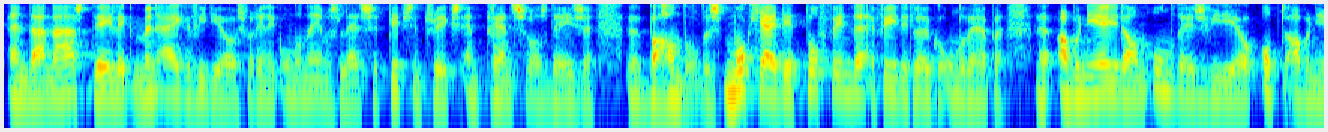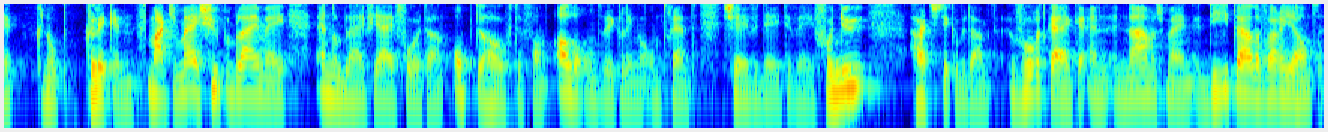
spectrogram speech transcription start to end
En daarnaast deel ik mijn eigen video's waarin ik ondernemerslessen, tips en tricks en trends zoals deze behandel. Dus mocht jij dit tof vinden en vind je dit leuke onderwerpen, abonneer je dan onder deze video op de abonneerknop klikken. Maak je mij super blij mee. En dan blijf jij voortaan op de hoogte van alle ontwikkelingen omtrent CVD-TV. Voor nu hartstikke bedankt voor het kijken. En namens mijn digitale variant,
